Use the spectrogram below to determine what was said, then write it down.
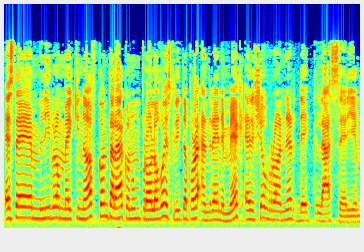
este libro Making of contará con un prólogo escrito por André Nemec, el showrunner de la serie.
